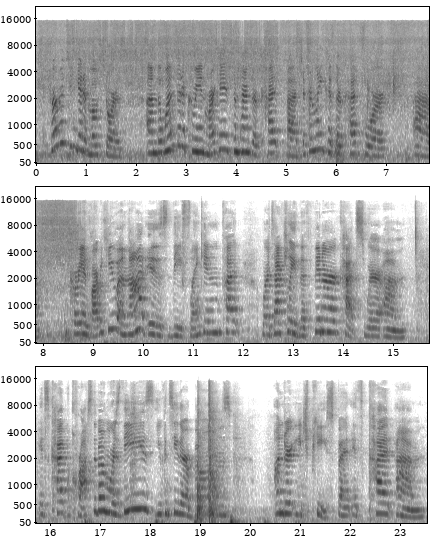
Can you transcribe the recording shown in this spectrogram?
short ribs you can get at most stores. Um, the ones at a Korean market sometimes are cut uh, differently because they're cut for um, Korean barbecue, and that is the flanken cut, where it's actually the thinner cuts where um, it's cut across the bone. Whereas these, you can see there are bones under each piece, but it's cut. Um,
